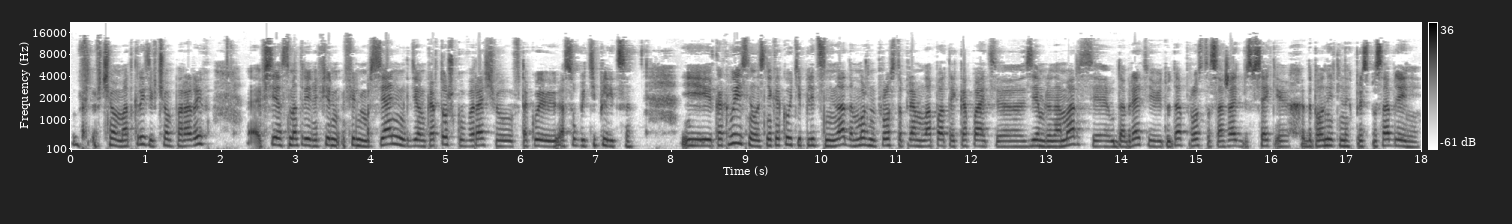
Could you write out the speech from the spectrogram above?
в, в чем открытие, в чем прорыв? Э, все смотрели фильм, фильм «Марсианин», где он картошку выращивал в такой особой теплице. И, как выяснилось, никакой теплицы не надо, можно просто прям лопатой копать э, землю на Марсе, удобрять ее и туда просто сажать без всяких дополнительных приспособлений.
